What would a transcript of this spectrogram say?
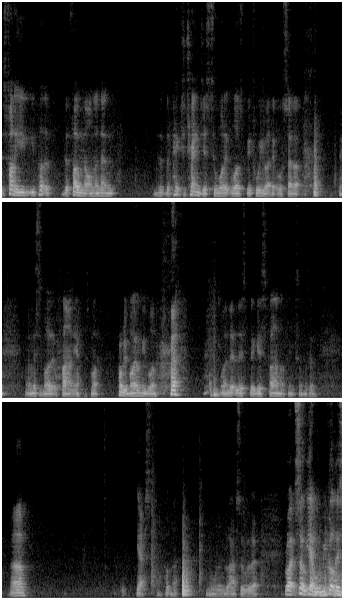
It's funny. You, you put the, the phone on and then the, the picture changes to what it was before you had it all set up. and this is my little fan here. It's my probably my only one. my littlest, biggest fan, I think someone said. Um, yes, I'll put that Norlan glass over there. Right, so yeah, well we've got this.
